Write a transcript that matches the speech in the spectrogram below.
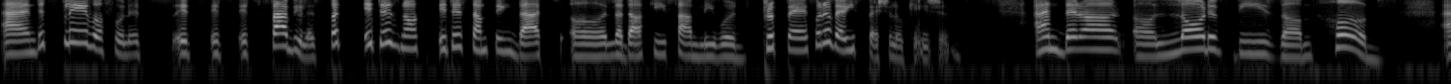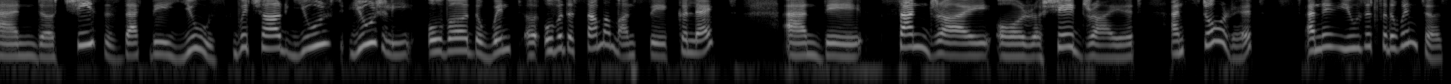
And it's flavorful. It's it's it's it's fabulous. But it is not. It is something that a Ladakhi family would prepare for a very special occasion. And there are a lot of these um, herbs and uh, cheeses that they use, which are used usually over the winter, uh, over the summer months. They collect and they sun dry or uh, shade dry it and store it and they use it for the winters.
